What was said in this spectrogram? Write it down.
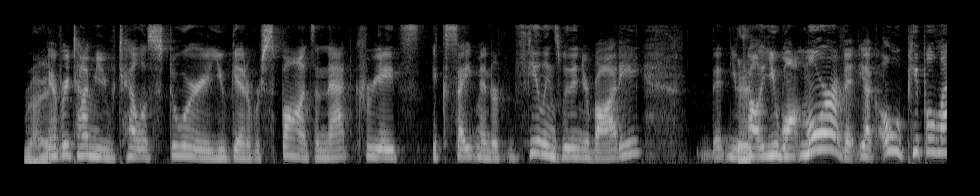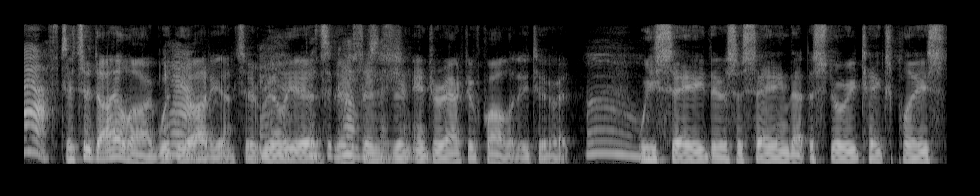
Right. every time you tell a story, you get a response, and that creates excitement or feelings within your body that you probably you want more of it. You're like, oh, people laughed. It's a dialogue with the audience. It really is. It's a there's, there's an interactive quality to it. Oh. We say there's a saying that the story takes place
